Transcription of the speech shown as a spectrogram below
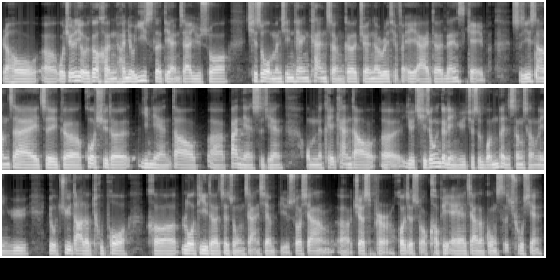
然后呃，我觉得有一个很很有意思的点在于说，其实我们今天看整个 generative AI 的 landscape，实际上在这个过去的一年到呃半年时间，我们呢可以看到呃有其中一个领域就是文本生成领域有巨大的突破和落地的这种展现，比如说像呃 Jasper 或者说 Copy AI 这样的公司出现，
